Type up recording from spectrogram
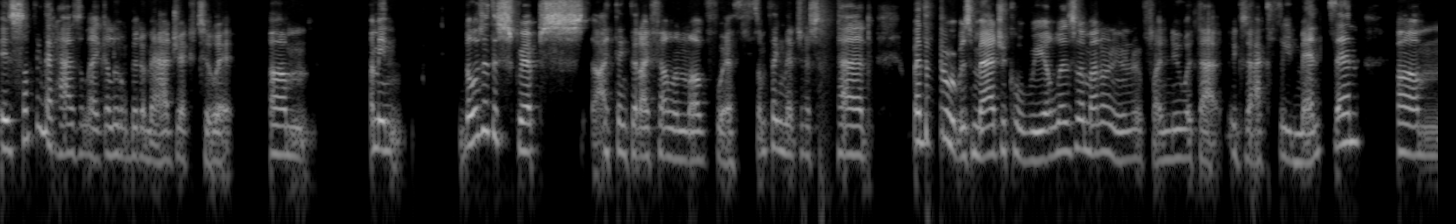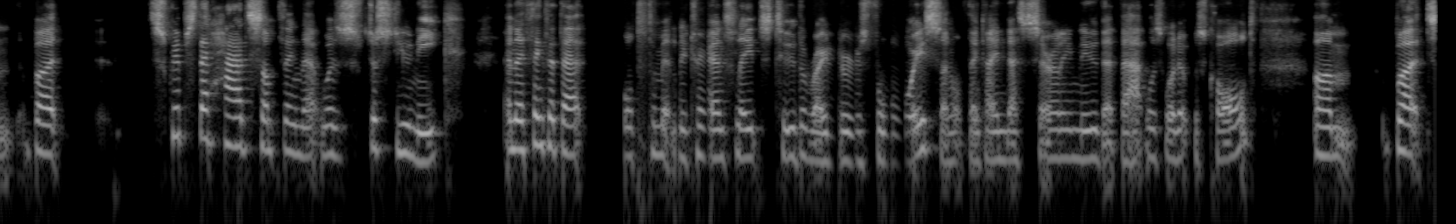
is something that has like a little bit of magic to it. Um i mean those are the scripts i think that i fell in love with. Something that just had whether it was magical realism i don't even know if i knew what that exactly meant then um but scripts that had something that was just unique. And i think that that ultimately translates to the writer's voice. I don't think I necessarily knew that that was what it was called. Um, but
